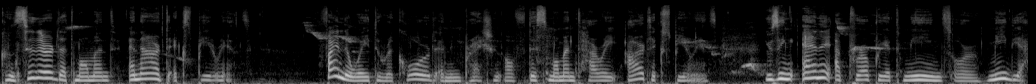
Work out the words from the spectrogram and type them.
consider that moment an art experience. Find a way to record an impression of this momentary art experience using any appropriate means or media.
